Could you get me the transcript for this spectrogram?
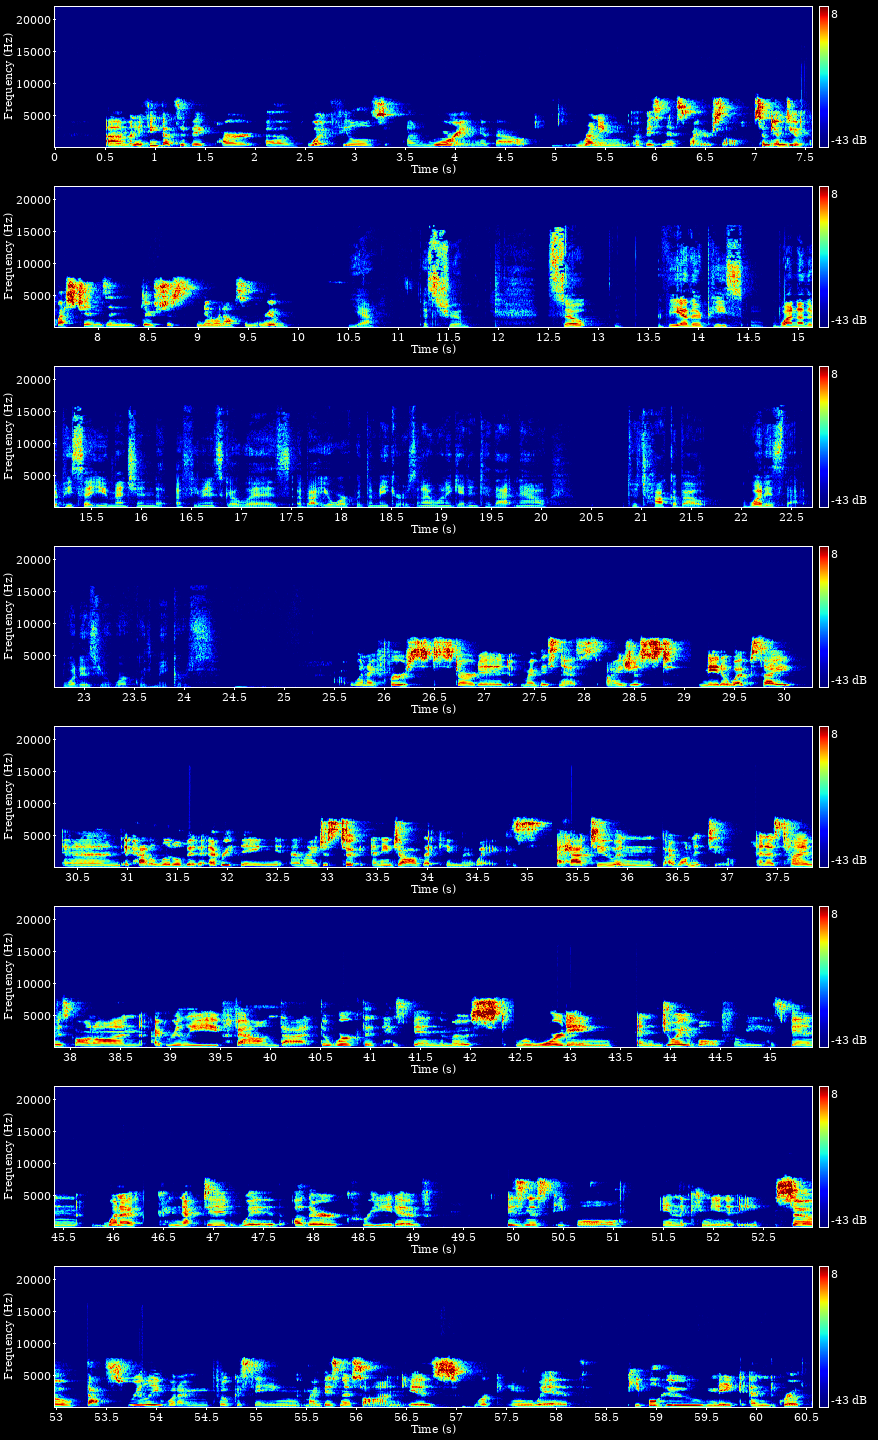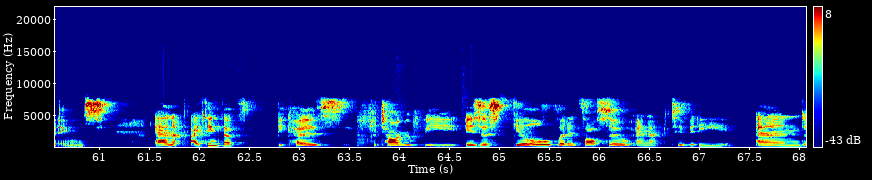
Um, and I think that's a big part of what feels unmooring about running a business by yourself. Sometimes you have questions and there's just no one else in the room. Yeah, that's true. So, the other piece, one other piece that you mentioned a few minutes ago was about your work with the makers, and I want to get into that now to talk about what is that? What is your work with makers? When I first started my business, I just made a website and it had a little bit of everything and I just took any job that came my way because I had to and I wanted to. And as time has gone on, I've really found that the work that has been the most rewarding and enjoyable for me has been when I've connected with other creative business people in the community. So that's really what I'm focusing my business on is working with people who make and grow things. And I think that's because photography is a skill, but it's also an activity. And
